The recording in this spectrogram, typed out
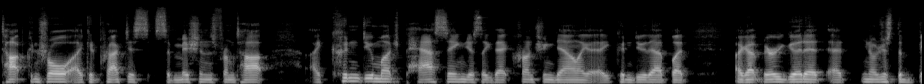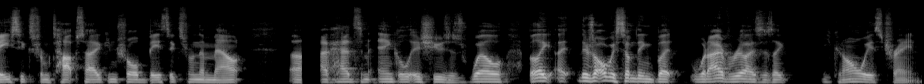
top control. I could practice submissions from top. I couldn't do much passing, just like that crunching down. Like I couldn't do that, but I got very good at at you know just the basics from top side control, basics from the mount. Uh, I've had some ankle issues as well, but like I, there's always something. But what I've realized is like you can always train.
